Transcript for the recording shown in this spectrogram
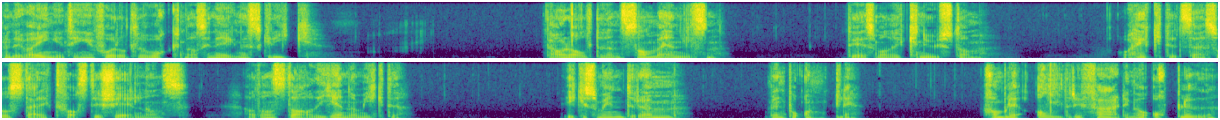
Men det var ingenting i forhold til å våkne av sine egne skrik. Da var det alltid den samme hendelsen, det som hadde knust ham, og hektet seg så sterkt fast i sjelen hans at han stadig gjennomgikk det. Ikke som i en drøm, men på ordentlig. Han ble aldri ferdig med å oppleve det.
